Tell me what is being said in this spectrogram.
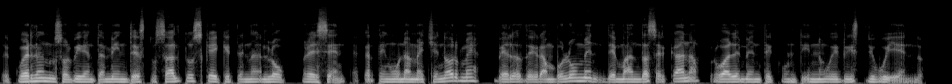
Recuerden, no se olviden también de estos saltos que hay que tenerlo presente. Acá tengo una mecha enorme, velas de gran volumen, demanda cercana, probablemente continúe distribuyendo.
